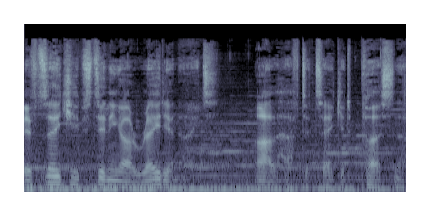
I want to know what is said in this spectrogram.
If they keep stealing our Radianite, I'll have to take it personally.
